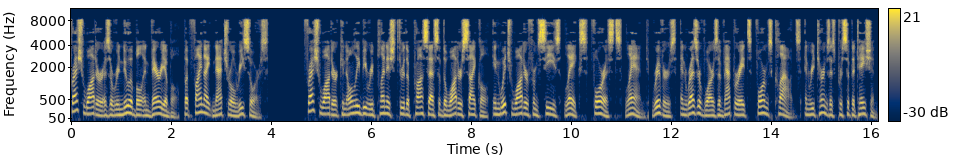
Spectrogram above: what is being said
Fresh water is a renewable and variable, but finite natural resource. Fresh water can only be replenished through the process of the water cycle, in which water from seas, lakes, forests, land, rivers, and reservoirs evaporates, forms clouds, and returns as precipitation.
